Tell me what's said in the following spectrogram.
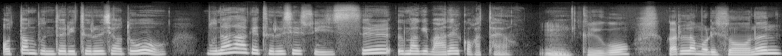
어떤 분들이 들으셔도 무난하게 들으실 수 있을 음악이 많을 것 같아요. 음, 그리고 까를라 모리소는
